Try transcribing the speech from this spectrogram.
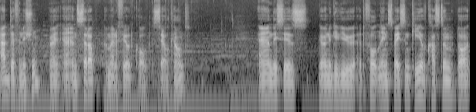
add definition right and set up a meta field called sale count. And this is going to give you a default namespace and key of custom dot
